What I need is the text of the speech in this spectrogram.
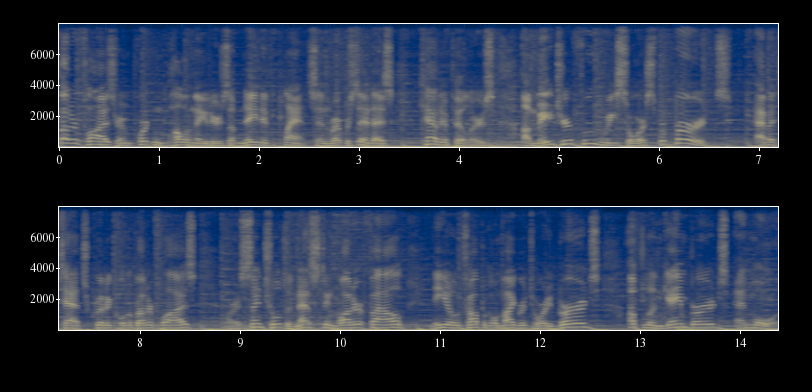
Butterflies are important pollinators of native plants and represent as caterpillars a major food resource for birds. Habitats critical to butterflies are essential to nesting waterfowl, neotropical migratory birds, upland game birds, and more.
